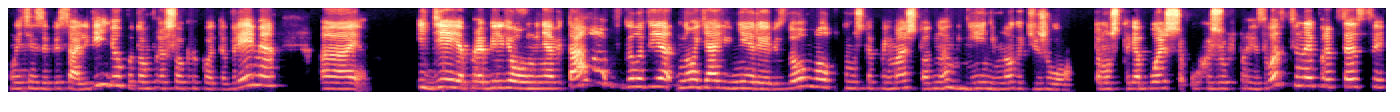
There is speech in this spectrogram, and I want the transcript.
мы с ней записали видео, потом прошло какое-то время, э, идея про белье у меня витала в голове, но я ее не реализовывала, потому что я понимаю, что одной мне немного тяжело потому что я больше ухожу в производственные процессы,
